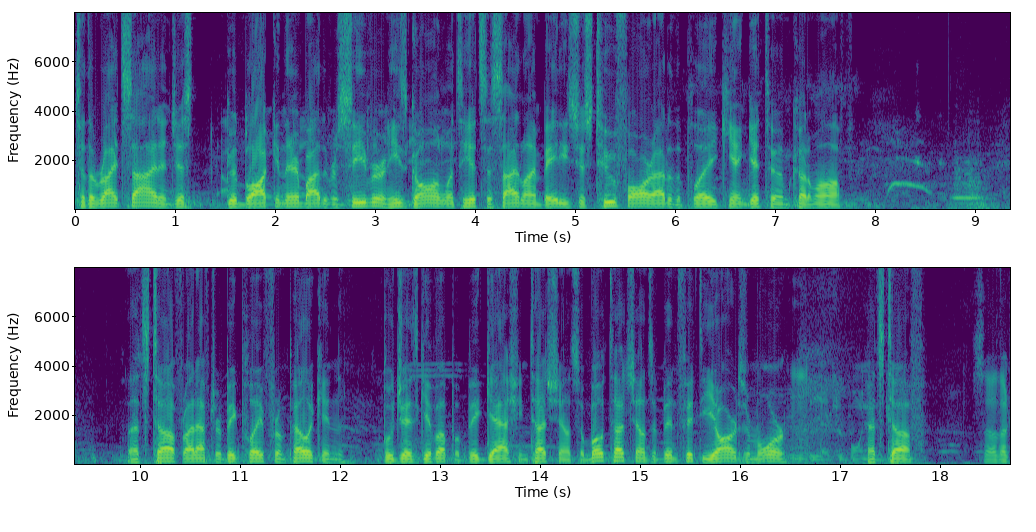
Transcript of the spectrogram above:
to the right side, and just good blocking there by the receiver, and he's gone once he hits the sideline. Beatty's just too far out of the play. He can't get to him, cut him off. That's tough. Right after a big play from Pelican, Blue Jays give up a big gashing touchdown. So both touchdowns have been 50 yards or more. Point That's tough. So the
